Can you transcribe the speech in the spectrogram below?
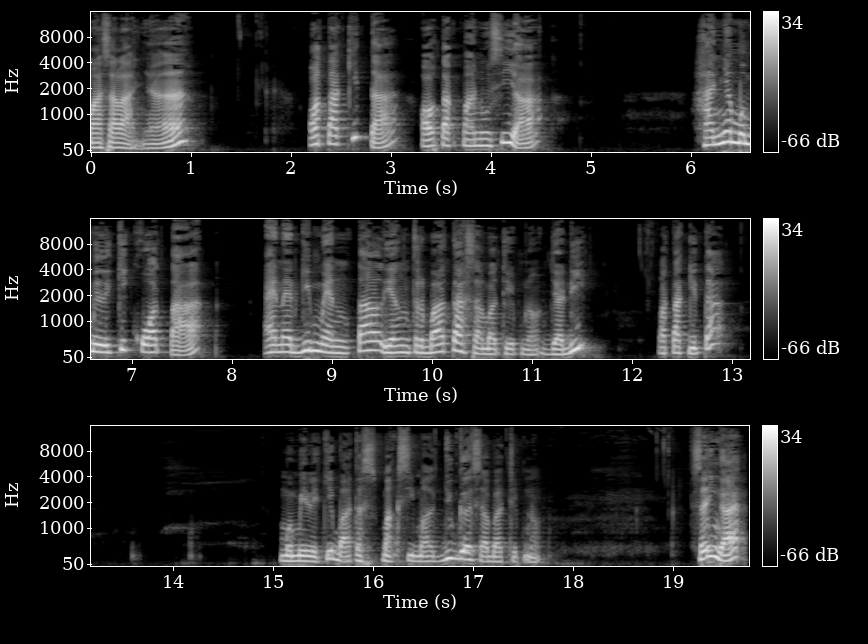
Masalahnya, otak kita, otak manusia, hanya memiliki kuota energi mental yang terbatas sahabat hipno. Jadi, otak kita memiliki batas maksimal juga sahabat hipno. Sehingga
